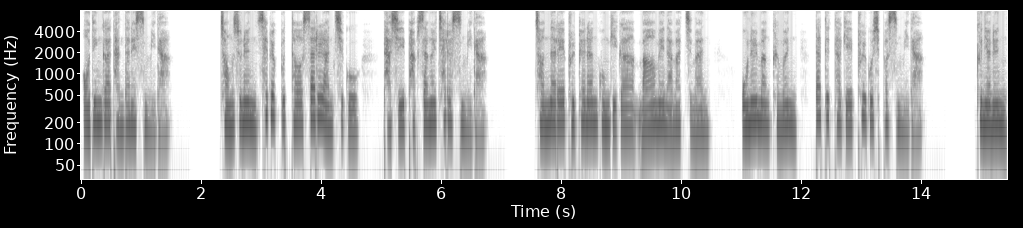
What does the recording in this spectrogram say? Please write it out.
어딘가 단단했습니다. 정수는 새벽부터 쌀을 안 치고 다시 밥상을 차렸습니다. 전날의 불편한 공기가 마음에 남았지만 오늘만큼은 따뜻하게 풀고 싶었습니다. 그녀는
